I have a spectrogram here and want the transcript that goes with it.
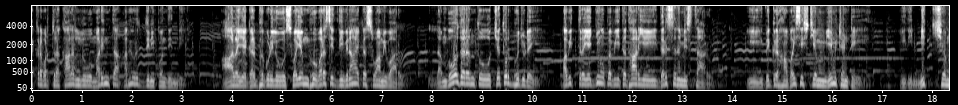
చక్రవర్తుల కాలంలో మరింత అభివృద్ధిని పొందింది. ఆలయ గర్భగుడిలో స్వయంభు వరసిద్ధి వినాయక స్వామివారు లంబోదరంతో చతుర్భుజుడై పవిత్ర యజ్ఞోపవీతధారి అయి దర్శనమిస్తారు. ఈ విగ్రహ వైశిష్ట్యం ఏమిటంటే ఇది నిత్యం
